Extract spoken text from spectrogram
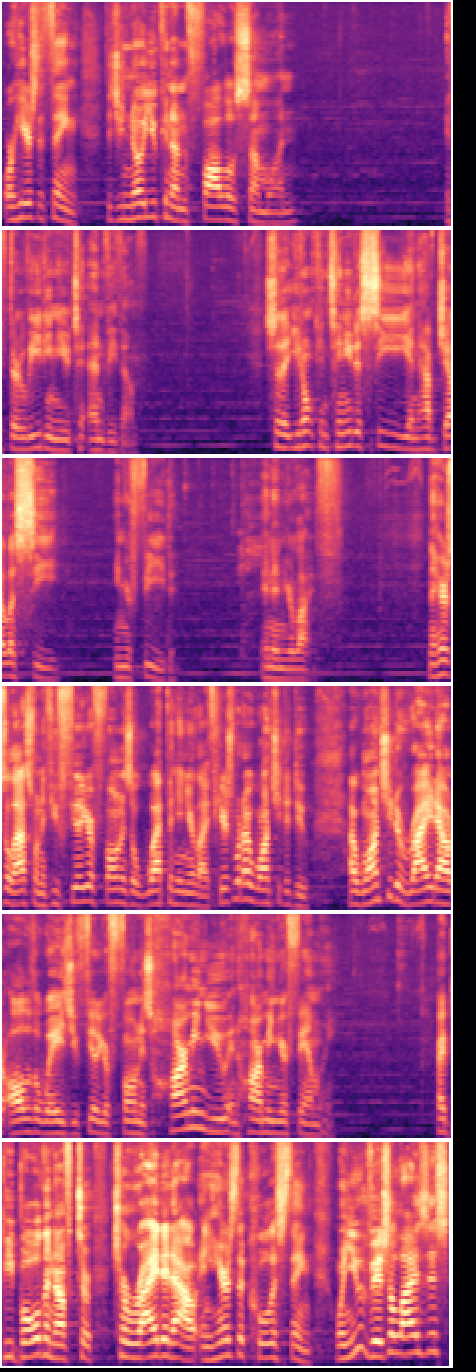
Or here's the thing Did you know you can unfollow someone if they're leading you to envy them? So that you don't continue to see and have jealousy in your feed and in your life. Now, here's the last one. If you feel your phone is a weapon in your life, here's what I want you to do I want you to write out all of the ways you feel your phone is harming you and harming your family. Right? Be bold enough to, to write it out. And here's the coolest thing when you visualize this,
